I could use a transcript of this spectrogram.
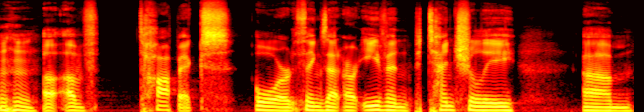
uh, of topics or things that are even potentially, um,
